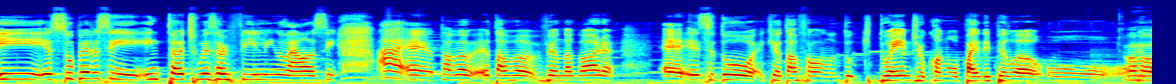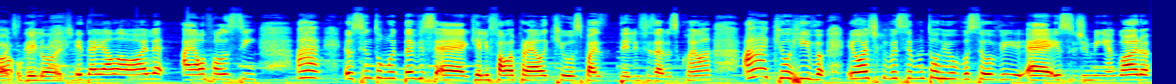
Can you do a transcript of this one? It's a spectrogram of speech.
E é super, assim, in touch with her feelings. Ela, assim. Ah, é. Eu tava, eu tava vendo agora. É, esse do. Que eu tava falando, do, do Andrew, quando o pai depila o, o Aham, bigode o dele. bigode. E daí ela olha, aí ela fala assim: Ah, eu sinto muito, deve ser. É, que ele fala pra ela que os pais dele fizeram isso com ela. Ah, que horrível. Eu acho que vai ser muito horrível você ouvir é, isso de mim agora,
